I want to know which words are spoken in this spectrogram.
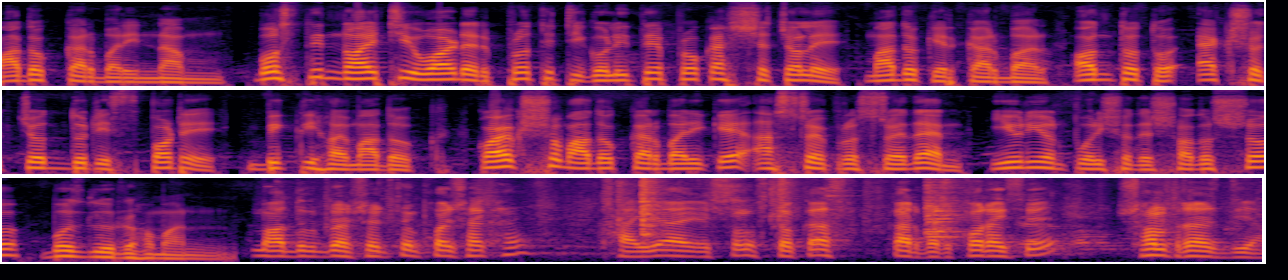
মাদক কারবারির নাম। বস্তির নয়টি ওয়ার্ডের প্রতিটি গলিতে প্রকাশ্যে চলে মাদকের কারবার। অন্তত একশো চোদ্দটি স্পটে বিক্রি হয় মাদক। কয়েকশো মাদক কারবারিকে আশ্রয় প্রশ্রয় দেন ইউনিয়ন পরিষদের সদস্য বজলুর রহমান। মাদক ব্যবসার জন্য পয়সা খায়। খাইয়া এই সমস্ত কাজ কারবার করাইছে সন্ত্রাস দিয়া।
